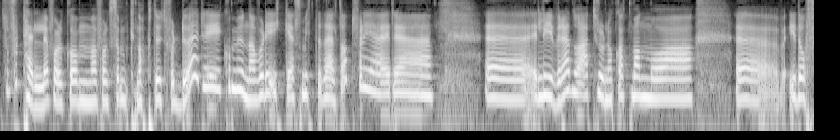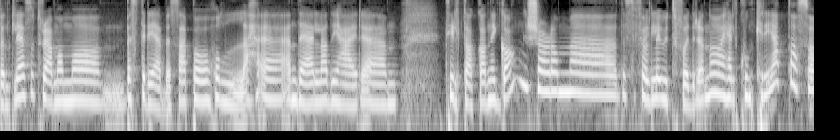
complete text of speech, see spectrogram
så, forteller folk om folk som knapt er utfor dør i kommuner hvor det ikke er smitte i det hele tatt. For de er eh, livredd. Og jeg tror nok at man må I det offentlige så tror jeg man må bestrebe seg på å holde en del av de her tiltakene i gang, sjøl om det selvfølgelig er utfordrende og helt konkret. Da, så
